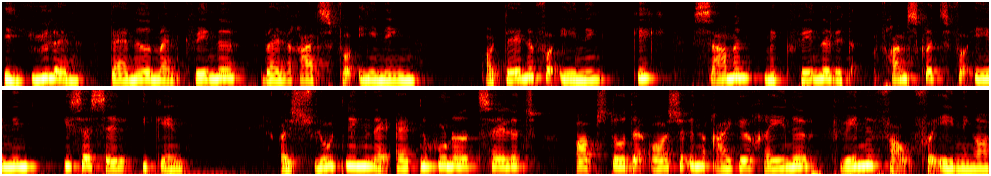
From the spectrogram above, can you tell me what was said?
I Jylland dannede man Kvindevalgretsforeningen, og denne forening gik sammen med Kvindeligt Fremskridtsforening i sig selv igen. Og i slutningen af 1800-tallet opstod der også en række rene kvindefagforeninger.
